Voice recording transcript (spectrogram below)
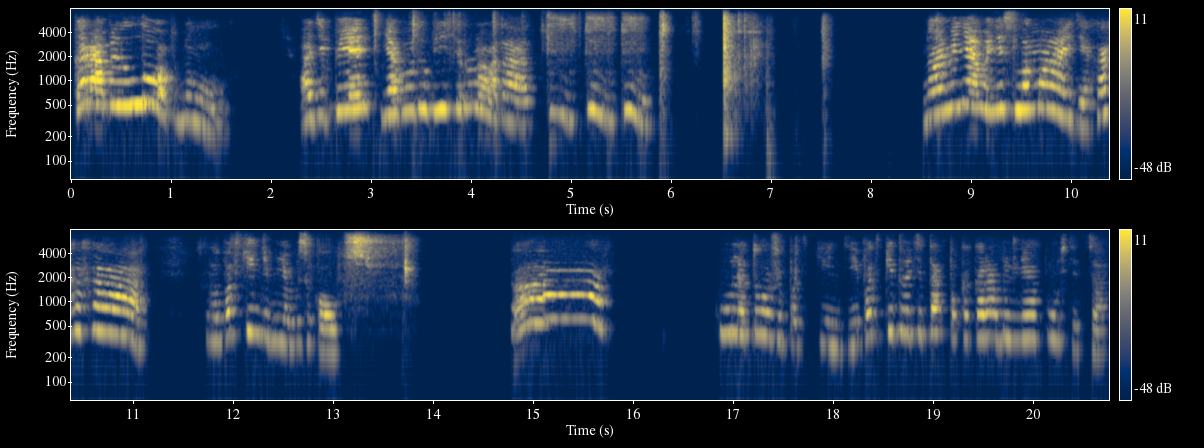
Корабль лопнул. А теперь я буду бить робота. Ту-ту-ту. Ну а меня вы не сломаете. Ха-ха-ха. Ну подкиньте меня высоко. А-а-а! Тоже подкиньте. И подкидывайте так, пока корабль не опустится.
